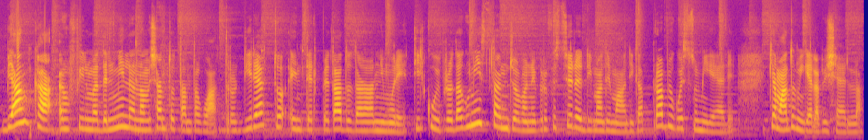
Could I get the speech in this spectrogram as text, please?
Bianca è un film del 1984, diretto e interpretato da Nanni Moretti, il cui protagonista è un giovane professore di matematica, proprio questo Michele, chiamato Michela Picella,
